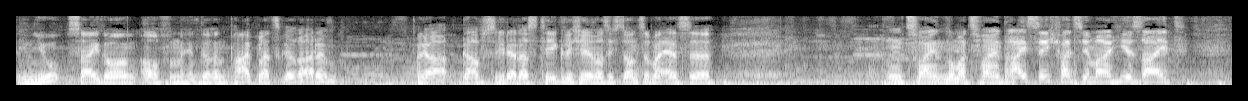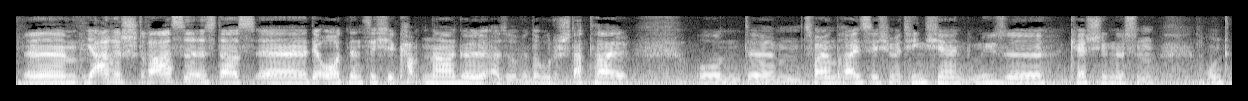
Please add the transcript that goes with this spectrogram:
New Saigon auf dem hinteren Parkplatz gerade. Ja, gab es wieder das tägliche, was ich sonst immer esse. Zwei, Nummer 32, falls ihr mal hier seid. Ähm, Jahresstraße ist das. Äh, der Ort nennt sich hier Kampnagel, also Winterhude Stadtteil und ähm, 32 mit Hähnchen, Gemüse, Cashewnüssen und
